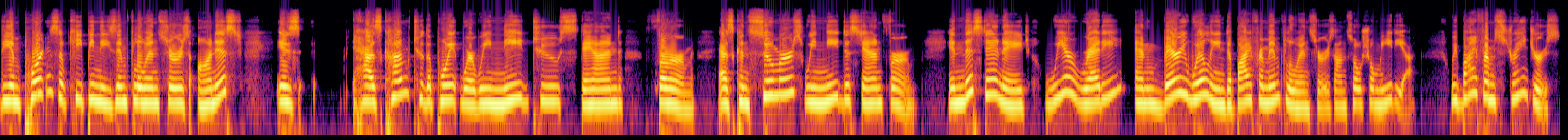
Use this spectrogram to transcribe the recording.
the importance of keeping these influencers honest is has come to the point where we need to stand firm. As consumers, we need to stand firm. In this day and age, we are ready and very willing to buy from influencers on social media. We buy from strangers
